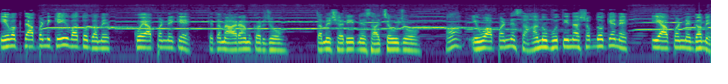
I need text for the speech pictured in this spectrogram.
એ વખતે આપણને કેવી વાતો ગમે? કોઈ આપણને કહે કે તમે આરામ કરજો, તમે શરીરને સાચવજો. હા, એવું આપણને સહાનુભૂતિના શબ્દો કે ને, એ આપણને ગમે.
